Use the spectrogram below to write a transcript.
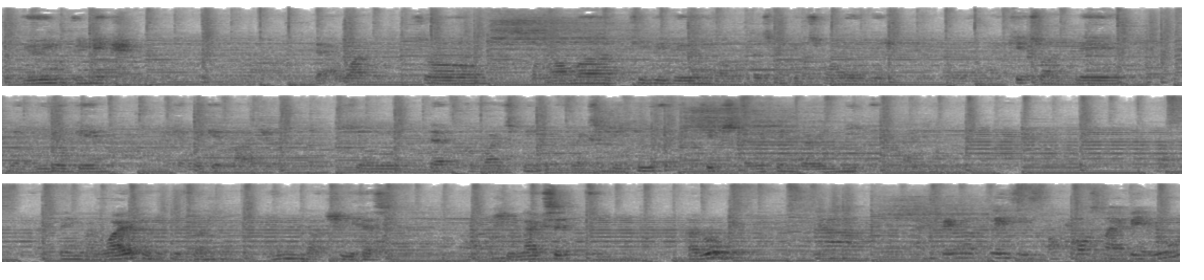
the, viewing image that I want. So normal TV viewing, make it smaller image. When my kids want to play their video game, I can make it larger. So that provides me with flexibility and keeps everything very neat and tidy. Uh, I think my wife has a different opinion, but she has uh, she likes it in her room. Yeah, my favorite place is of course my bedroom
